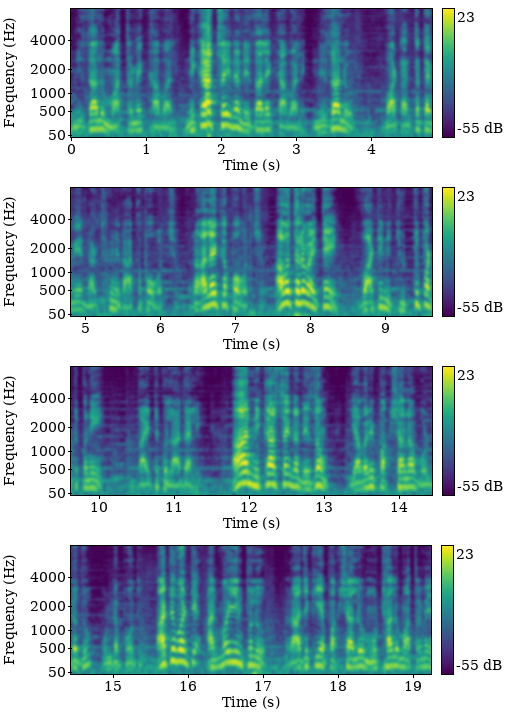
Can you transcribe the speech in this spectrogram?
నిజాలు మాత్రమే కావాలి. నికార్చైన నిజాలే కావాలి. నిజాలు వాటంతటవే నడుచుకుని రాకపోవచ్చు రాలేకపోవచ్చు. అవసరమైతే వాటిని జుట్టు పట్టుకుని బయటకు లాగాలి. ఆ నికార్సైన నిజం ఎవరి పక్షాన ఉండదు ఉండబోదు. అటువంటి అన్వయింపులు రాజకీయ పక్షాలు ముఠాలు మాత్రమే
